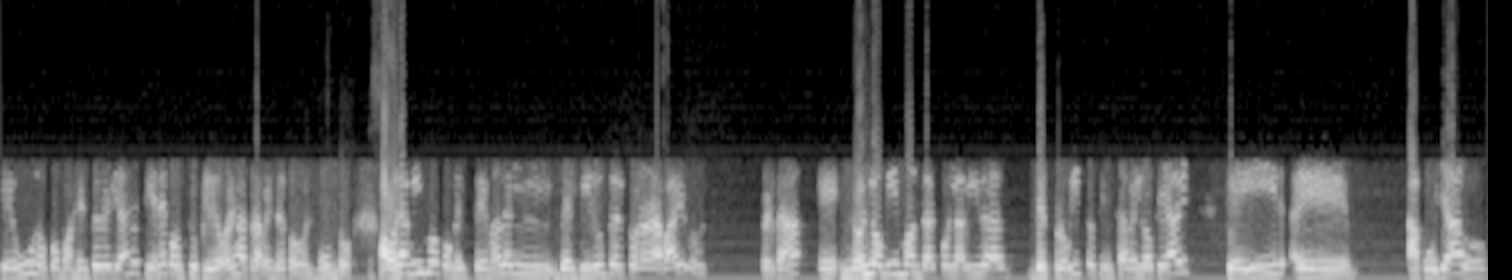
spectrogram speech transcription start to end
que uno como agente de viajes tiene con suplidores a través de todo el mundo. Ahora mismo con el tema del, del virus del coronavirus, ¿verdad? Eh, no es lo mismo andar por la vida desprovisto sin saber lo que hay que ir eh, apoyado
